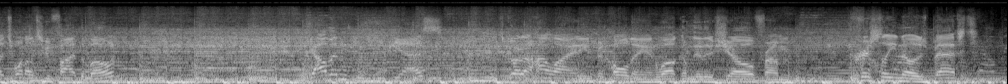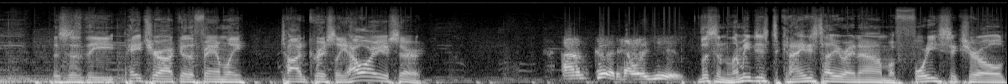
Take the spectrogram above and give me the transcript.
It's 1025 The Bone. Calvin, Yes. let's go to the hotline he's been holding and welcome to the show from Chrisley Knows Best. This is the patriarch of the family, Todd Chrisley. How are you, sir? I'm good. How are you? Listen, let me just, can I just tell you right now, I'm a 46 year old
